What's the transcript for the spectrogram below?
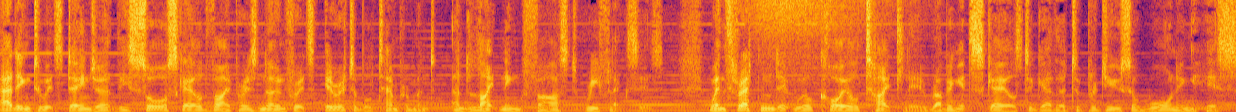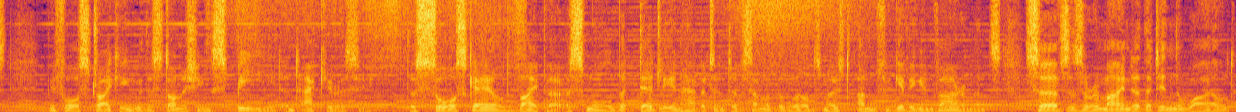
Adding to its danger, the saw-scaled viper is known for its irritable temperament and lightning-fast reflexes. When threatened, it will coil tightly, rubbing its scales together to produce a warning hiss, before striking with astonishing speed and accuracy. The saw-scaled viper, a small but deadly inhabitant of some of the world's most unforgiving environments, serves as a reminder that in the wild,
